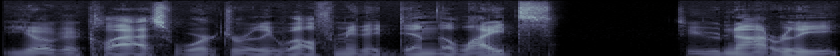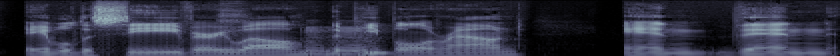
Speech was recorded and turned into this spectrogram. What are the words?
yoga class worked really well for me. They dim the lights, so you're not really able to see very well the Mhm. people around. And then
